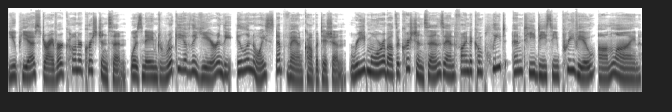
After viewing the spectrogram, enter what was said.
UPS driver Connor Christensen, was named Rookie of the Year in the Illinois Step Van competition. Read more about the Christensens and find a complete NTDC preview online.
